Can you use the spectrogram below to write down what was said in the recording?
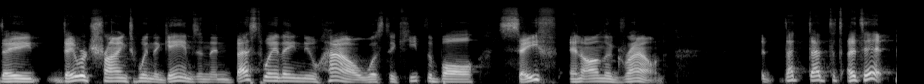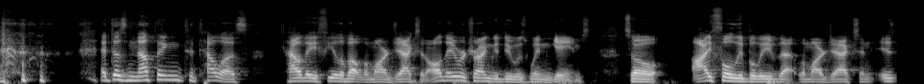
they they were trying to win the games and then best way they knew how was to keep the ball safe and on the ground. That, that that's it. It does nothing to tell us how they feel about Lamar Jackson. All they were trying to do was win games. So i fully believe that Lamar Jackson is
